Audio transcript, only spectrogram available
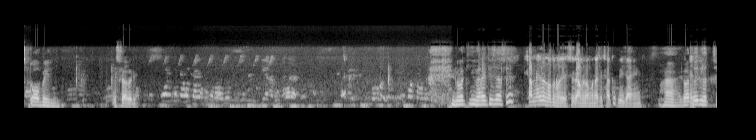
Strawberry strawberry. এগুলো কি ভ্যারাইটিস আছে? সামনে এগুলো নতুন হয়ে এসেছে রামলঙ্গন আছে ছাতকি জায়েন্ট। হ্যাঁ এগুলো তৈরি হচ্ছে।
